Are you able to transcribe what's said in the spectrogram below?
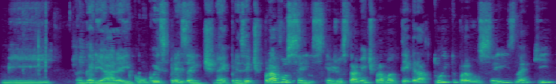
me angariar aí com, com esse presente, né? Presente para vocês, que é justamente para manter gratuito para vocês, né? Que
